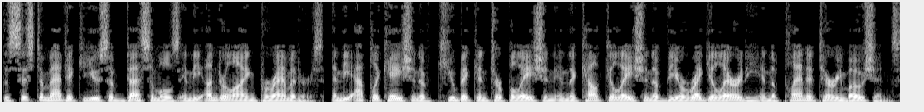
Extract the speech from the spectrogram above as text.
the systematic use of decimals in the underlying parameters, and the application of cubic interpolation in the calculation of the irregularity in the planetary motions.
